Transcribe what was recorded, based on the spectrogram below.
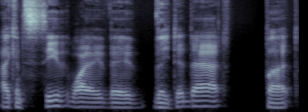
I can see why they they did that, but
